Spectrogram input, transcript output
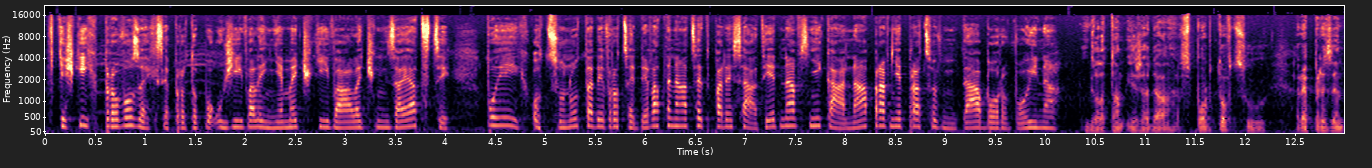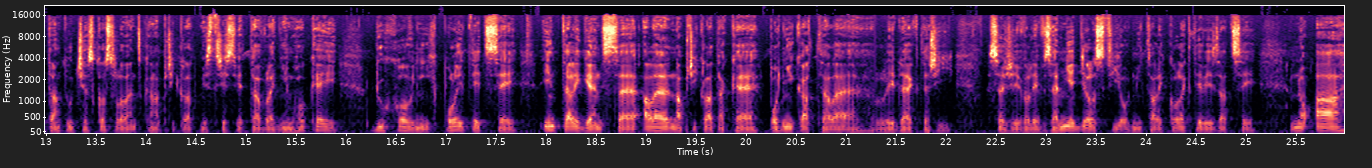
V těžkých provozech se proto používali němečtí váleční zajatci. Po jejich odsunu tady v roce 1951 vzniká nápravně pracovní tábor Vojna. Byla tam i řada sportovců, reprezentantů Československa, například mistři světa v ledním hokeji, duchovních, politici, inteligence, ale například také podnikatele, lidé, kteří se živili v zemědělství, odmítali kolektivizaci. No a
